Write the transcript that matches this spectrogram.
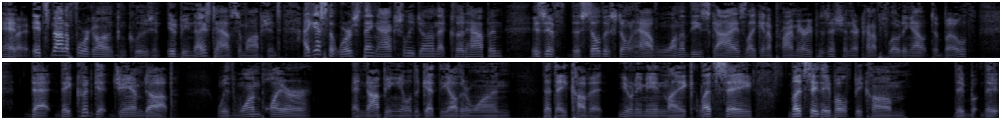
And right. it's not a foregone conclusion. It would be nice to have some options. I guess the worst thing actually, John, that could happen is if the Celtics don't have one of these guys like in a primary position, they're kind of floating out to both that they could get jammed up with one player and not being able to get the other one that they covet. You know what I mean? Like, let's say, let's say they both become, they, they,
